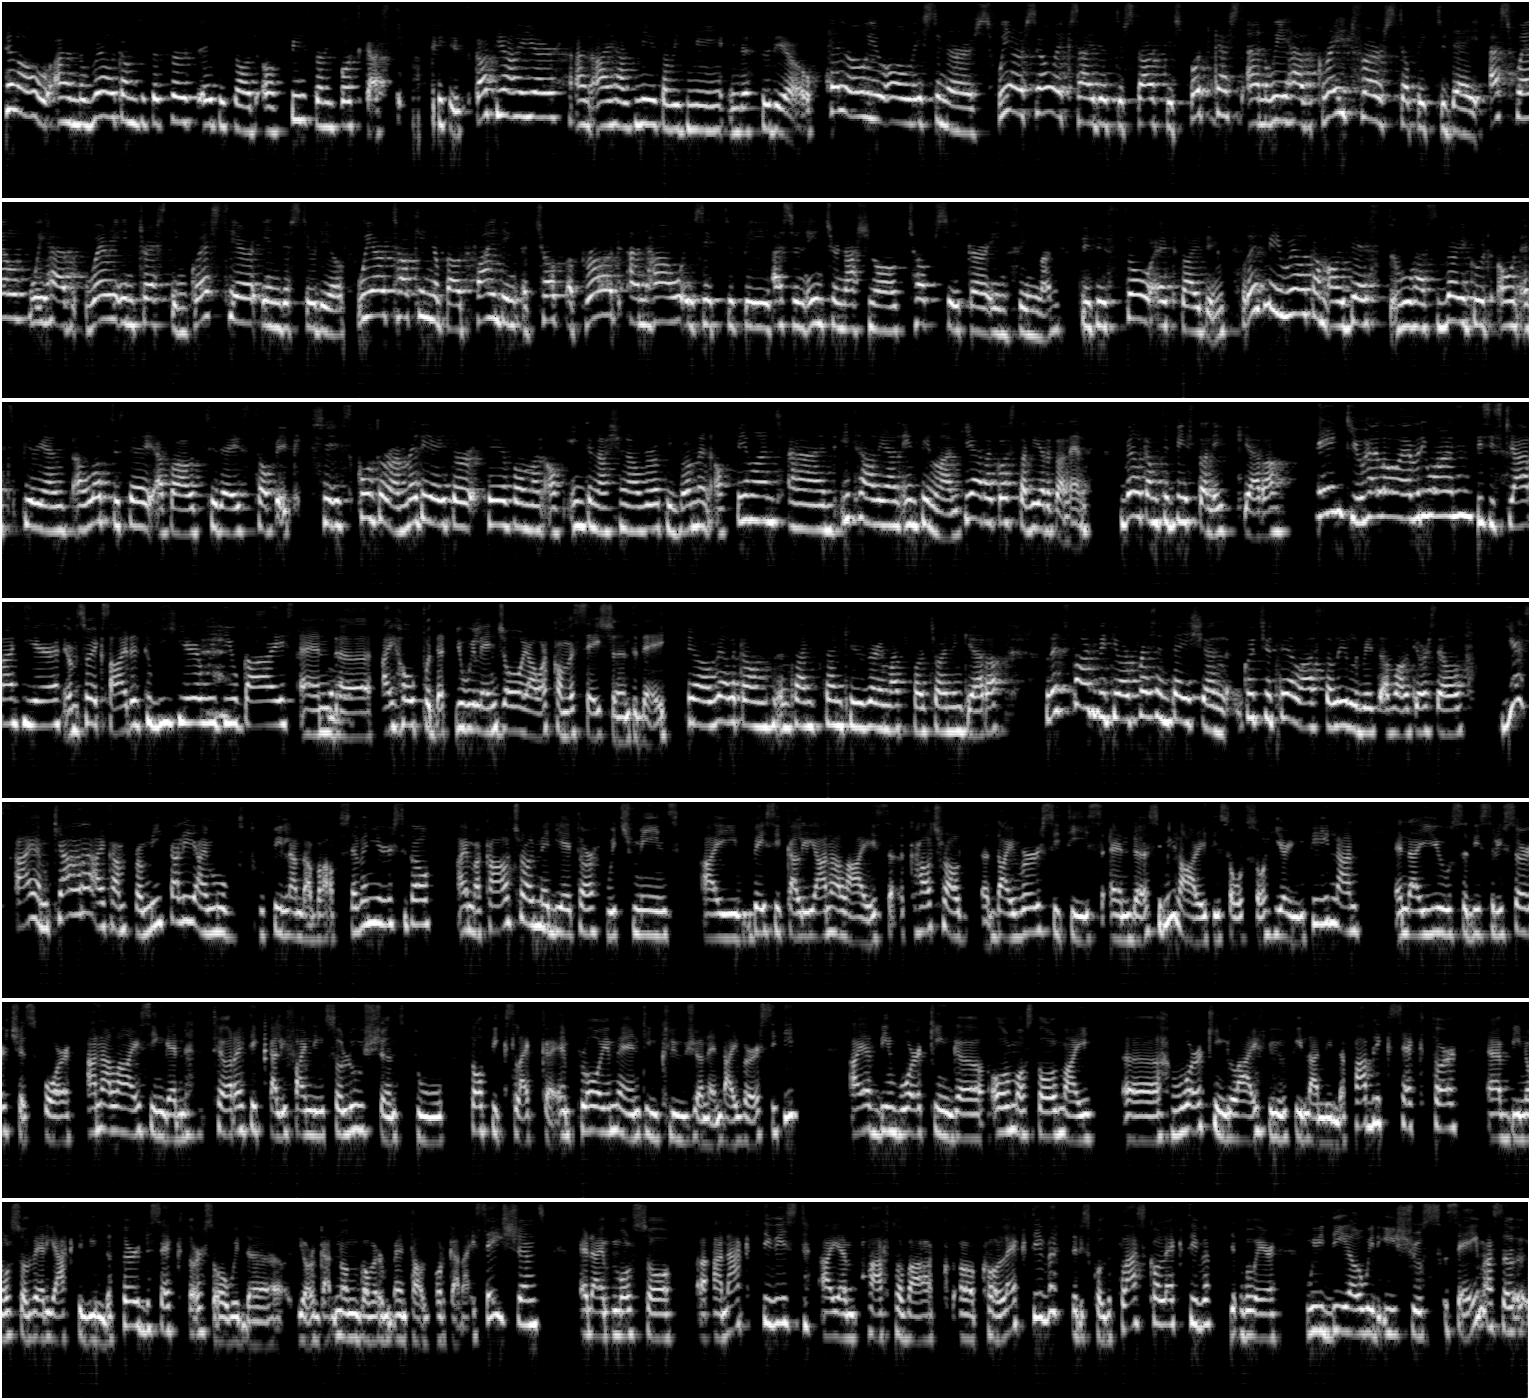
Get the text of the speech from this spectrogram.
Hello and welcome to the first episode of BizTonic podcast. This is Katja here and I have Misa with me in the studio. Hello you all listeners. We are so excited to start this podcast and we have great first topic today. As well, we have very interesting guest here in the studio. We are talking about finding a job abroad and how is it to be as an international job seeker in Finland. This is so exciting. Let me welcome our guest who has very very good own experience and a lot to say about today's topic. She is cultural mediator, chairwoman of International Working Women of Finland and Italian in Finland, Chiara Costa Virtanen. Welcome to BizTonic, Chiara. Thank you. Hello, everyone. This is Chiara here. I'm so excited to be here with you guys, and uh, I hope that you will enjoy our conversation today. Yeah, welcome, and thank thank you very much for joining, Chiara. Let's start with your presentation. Could you tell us a little bit about yourself? Yes, I am Chiara. I come from Italy. I moved to Finland about seven years ago. I'm a cultural mediator, which means I basically analyze cultural diversities and similarities also here in Finland. And I use these researches for analyzing and theoretically finding solutions to topics like employment, inclusion, and diversity. I have been working uh, almost all my uh, working life in Finland in the public sector. I've been also very active in the third sector, so with the, the non-governmental organizations. And I'm also uh, an activist. I am part of a, collective that is called the Plus Collective, where we deal with issues same as a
